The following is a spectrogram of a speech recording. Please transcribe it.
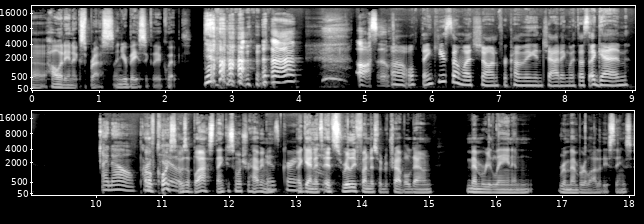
a Holiday Inn Express, and you're basically equipped. awesome. Oh, well, thank you so much, Shaun, for coming and chatting with us again. I know. oh, of course, two. it was a blast. Thank you so much for having It me. was great. Again, it's it's really fun to sort of travel down memory lane and remember a lot of these things.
